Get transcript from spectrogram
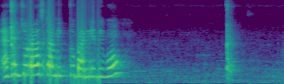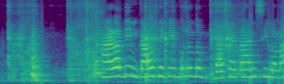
এখন চোলা রাসটা আমি একটু বাড়িয়ে দিব সারাদিন কাল থেকে এই পর্যন্ত বাসায় কারেন্ট ছিল না।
